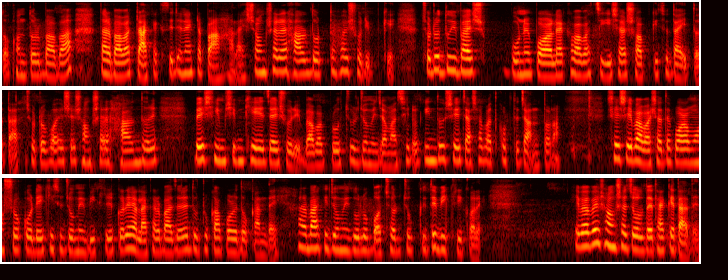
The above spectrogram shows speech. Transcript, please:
তখন তোর বাবা, তার বাবা ট্রাক অ্যাক্সিডেন্টে একটা পা হারায়। সংসারের হাল ধরতে হয় শরীফকে। ছোট দুই ভাই বোনের পড়ালেখা, বাবার চিকিৎসার সব কিছু দায়িত্ব তার। ছোট বয়সে সংসারের হাল ধরে বেশ হিমশিম খেয়ে যায় শরীফ। বাবার প্রচুর জমি জমা ছিল, কিন্তু সে চাষাবাদ করতে জানতো না। শেষে বাবার সাথে পরামর্শ করে কিছু জমি বিক্রি করে এলাকার বাজারে দুটো কাপড়ের দোকান দেয় আর বাকি জমিগুলো বছর চুক্তিতে বিক্রি করে। এভাবে সংসার চলতে থাকে তাদের।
